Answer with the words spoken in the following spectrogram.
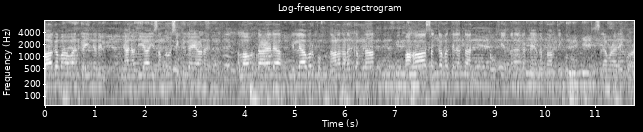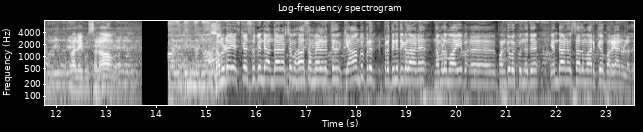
ഭാഗമാവാൻ കഴിഞ്ഞതിൽ ഞാൻ അതിയായി സന്തോഷിക്കുകയാണ്. അള്ളാഹു താഴല എല്ലാവർക്കും നാളെ നടക്കുന്ന മഹാസംഗമത്തിലെത്താൻ തൗഫീഖ് നൽകട്ടെ എന്ന് പ്രാർത്ഥിക്കുന്നു. അസ്സാം നമ്മുടെ എസ് കെ എസ് എഫിന്റെ അന്താരാഷ്ട്ര മഹാസമ്മേളനത്തിൽ ക്യാമ്പ് പ്രതിനിധികളാണ് നമ്മളുമായി പങ്കുവെക്കുന്നത്. എന്താണ് ഉസ്താദുമാർക്ക് പറയാനുള്ളത്?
